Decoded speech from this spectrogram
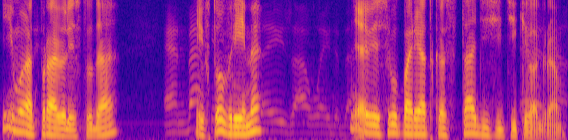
И мы отправились туда, и в то время я весил порядка 110 килограмм.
